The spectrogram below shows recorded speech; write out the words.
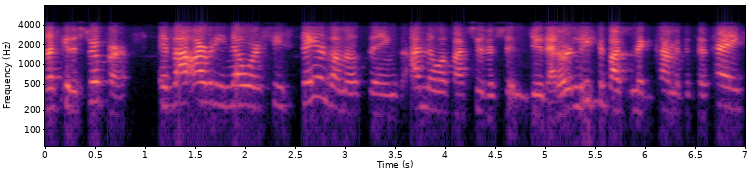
let's get a stripper." If I already know where she stands on those things, I know if I should or shouldn't do that, or at least if I should make a comment that says, "Hey,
